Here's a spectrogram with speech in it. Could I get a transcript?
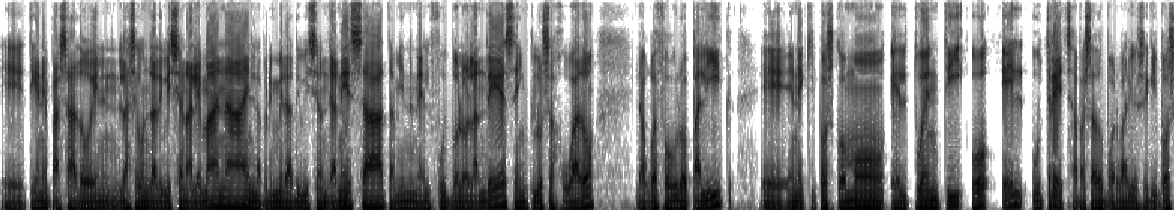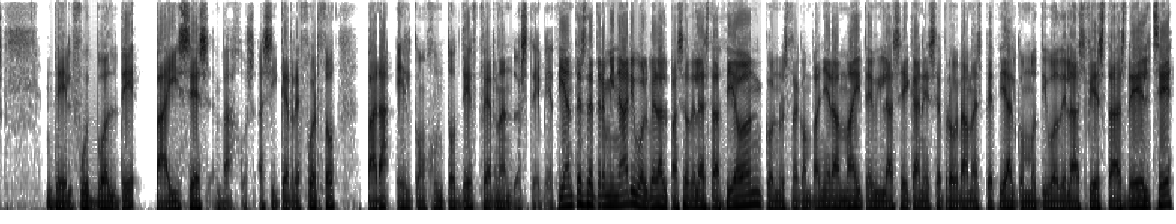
Eh, tiene pasado en la segunda división alemana, en la primera división de Anesa, también en el fútbol holandés e incluso ha jugado la UEFA Europa League eh, en equipos como el Twente o el Utrecht. Ha pasado por varios equipos del fútbol de Países Bajos. Así que refuerzo para el conjunto de Fernando Estevez. Y antes de terminar y volver al paseo de la estación con nuestra compañera Maite Vilaseca en ese programa especial con motivo de las fiestas de Elche,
